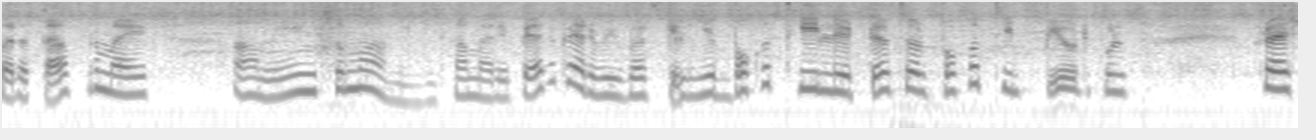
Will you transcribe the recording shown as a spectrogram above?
पर अता फरमाए। आमीन सुम आमीन। हमारे प्यारे प्यारे व्यूवर्स के लिए बहुत ही लेटेस्ट और बहुत ही ब्यूटीफुल फ्रेश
